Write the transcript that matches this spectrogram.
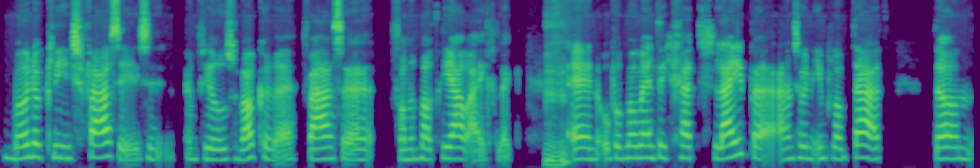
monoclinische fase is een, een veel zwakkere fase van het materiaal eigenlijk. Mhm. En op het moment dat je gaat slijpen aan zo'n implantaat, dan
